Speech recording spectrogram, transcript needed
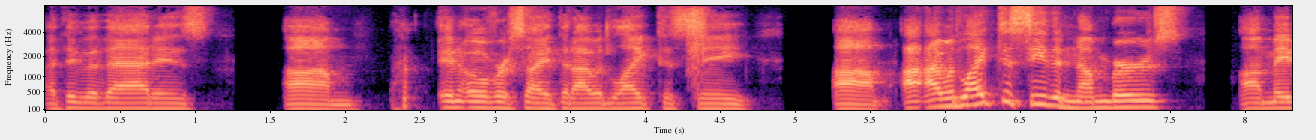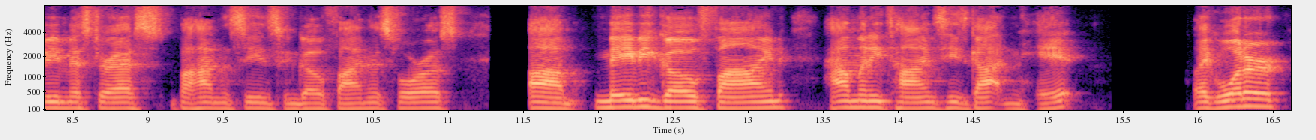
I think that that is um, an oversight that I would like to see. Um, I, I, would like to see the numbers. Uh, maybe Mr. S behind the scenes can go find this for us. Um, maybe go find how many times he's gotten hit. Like what are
